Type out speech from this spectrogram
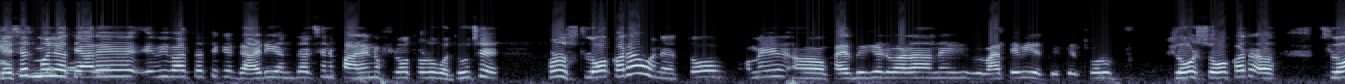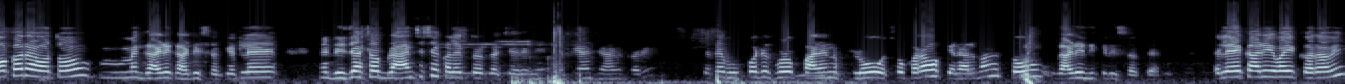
મેસેજ મળ્યો, ત્યારે એવી વાત હતી કે ગાડી અંદર છે ને પાણીનો ફ્લો થોડો વધુ છે, થોડો સ્લો કરાવો ને, તો અમે ફાયર બ્રિગેડવાળાની વાત એવી હતી કે થોડું સ્લો શો કર સ્લો કરાવો તો મેં ગાડી કાઢી શકે. એટલે મેં ડિઝાસ્ટર બ્રાન્ચ છે કલેક્ટર કચેરીની ત્યાં જાણ કરી. કે સાહેબ, ઉપરથી થોડો પાણીનો ફ્લો ઓછો કરાવો કેનાલમાં, તો ગાડી નીકળી શકે. એટલે એ કાર્યવાહી કરાવી.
